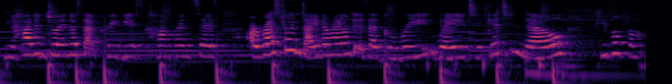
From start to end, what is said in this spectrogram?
If you haven't joined us at previous conferences, our restaurant dine around is a great way to get to know people from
